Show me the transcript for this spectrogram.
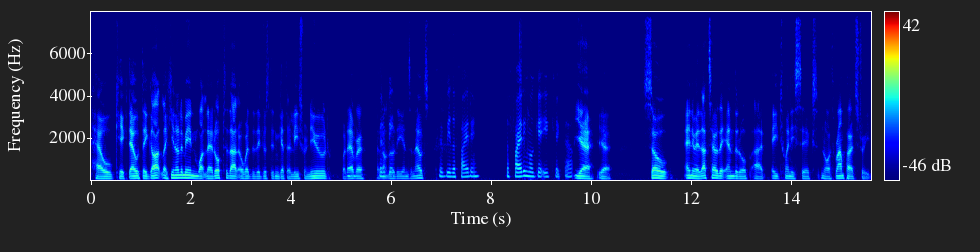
how kicked out they got. Like, you know what I mean? What led up to that, or whether they just didn't get their lease renewed, whatever. Mm. I don't know the ins and outs. Could be the fighting. The fighting will get you kicked out. Yeah, yeah. So, anyway, that's how they ended up at 826 North Rampart Street.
